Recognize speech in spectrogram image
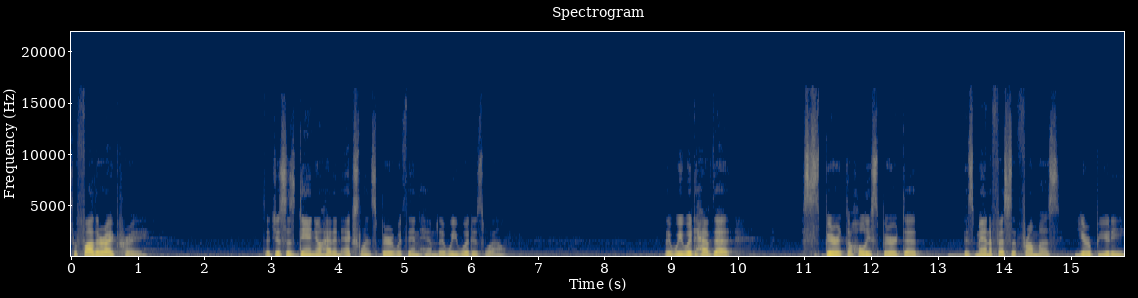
So, Father, I pray that just as Daniel had an excellent spirit within him, that we would as well. That we would have that Spirit, the Holy Spirit that is manifested from us, your beauty,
